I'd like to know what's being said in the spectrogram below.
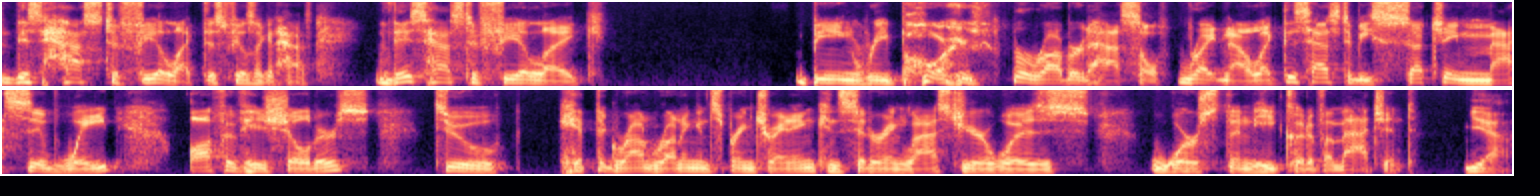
this has to feel like this feels like it has. This has to feel like being reborn for Robert Hassell right now. Like this has to be such a massive weight off of his shoulders to hit the ground running in spring training, considering last year was worse than he could have imagined. Yeah.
